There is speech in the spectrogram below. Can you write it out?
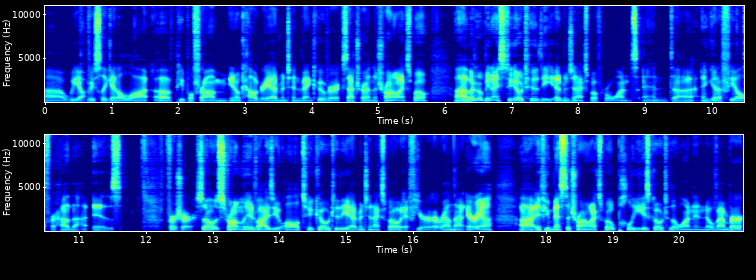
Uh, we obviously get a lot of people from you know Calgary, Edmonton, Vancouver, etc. in the Toronto Expo. Uh, but it'll be nice to go to the Edmonton Expo for once and uh, and get a feel for how that is for sure. So strongly advise you all to go to the Edmonton Expo if you're around that area. Uh, if you missed the Toronto Expo, please go to the one in November.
